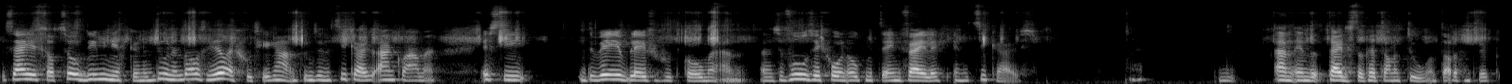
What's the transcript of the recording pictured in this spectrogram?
zij heeft dat zo op die manier kunnen doen. En dat is heel erg goed gegaan. Toen ze in het ziekenhuis aankwamen, is die, de weeën bleven goed komen. En uh, ze voelde zich gewoon ook meteen veilig in het ziekenhuis. En in de, tijdens de rit aan naartoe, want dat is natuurlijk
